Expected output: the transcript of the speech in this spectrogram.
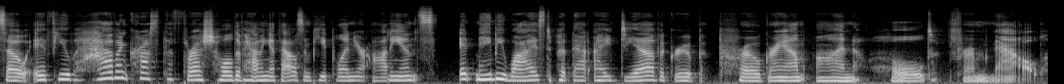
So if you haven't crossed the threshold of having a thousand people in your audience, it may be wise to put that idea of a group program on hold from now.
